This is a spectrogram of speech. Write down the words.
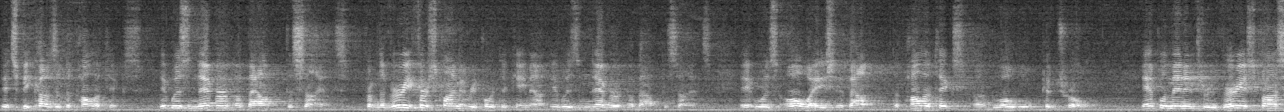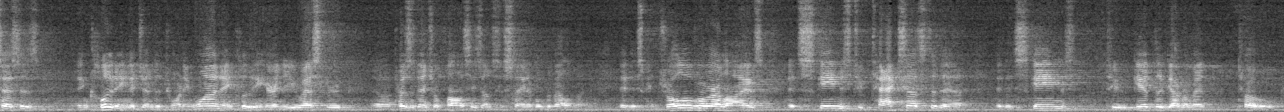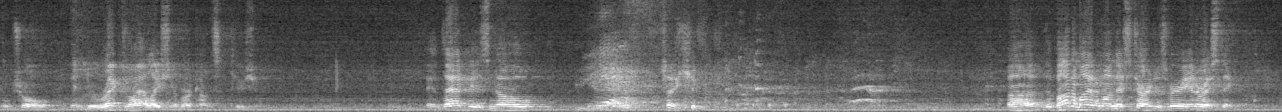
It's because of the politics. It was never about the science. From the very first climate report that came out, it was never about the science. It was always about the politics of global control, implemented through various processes including Agenda 21, including here in the U.S. through uh, presidential policies on sustainable development. It is control over our lives. It's schemes to tax us to death. It is schemes to give the government total control in direct violation of our Constitution. And that is no... Yes. Thank you. Uh, the bottom item on this chart is very interesting.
